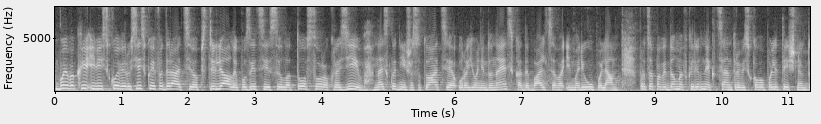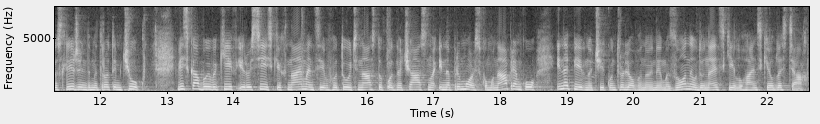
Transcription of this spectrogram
Бойовики і військові Російської Федерації обстріляли позиції сил АТО 40 разів. Найскладніша ситуація у районі Донецька, Дебальцева і Маріуполя. Про це повідомив керівник Центру військово-політичних досліджень Дмитро Тимчук. Війська бойовиків і російських найманців готують наступ одночасно і на Приморському напрямку, і на півночі контрольованої ними зони у Донецькій і Луганській областях.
